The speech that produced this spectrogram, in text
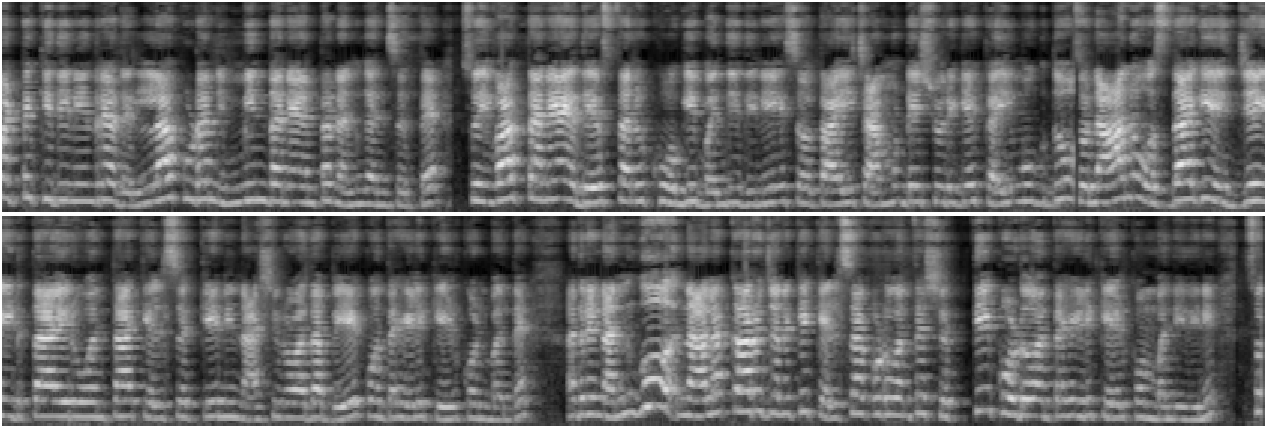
ಮಟ್ಟಕ್ಕೆ ಇದೀನಿ ಅಂದ್ರೆ ಅದೆಲ್ಲ ಕೂಡ ನಿಮ್ಮಿಂದಾನೆ ಅಂತ ನನ್ಗನ್ಸುತ್ತೆ. ಸೊ ಇವಾಗ ತಾನೇ ದೇವಸ್ಥಾನಕ್ಕೆ ಹೋಗಿ ಬಂದಿದ್ದೀನಿ. ಸೊ ತಾಯಿ ಚಾಮುಂಡೇಶ್ವರಿಗೆ ಕೈ ಮುಗ್ದು ಸೊ ನಾನು ಹೊಸದಾಗಿ ಹೆಜ್ಜೆ ಇಡ್ತಾ ಇರುವಂತಹ ಕೆಲಸಕ್ಕೆ ನಿನ್ನ ಆಶೀರ್ವಾದ ಬೇಕು ಅಂತ ಹೇಳಿ ಕೇಳ್ಕೊಂಡ್ ಬಂದೆ. ಅಂದ್ರೆ ನನ್ಗೂ ನಾಲ್ಕಾರು ಜನಕ್ಕೆ ಕೆಲಸ ಕೊಡುವಂತ ಶಕ್ತಿ ಕೊಡು ಅಂತ ಹೇಳಿ ಕೇಳ್ಕೊಂಡ್ ಬಂದಿದ್ದೀನಿ. ಸೊ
